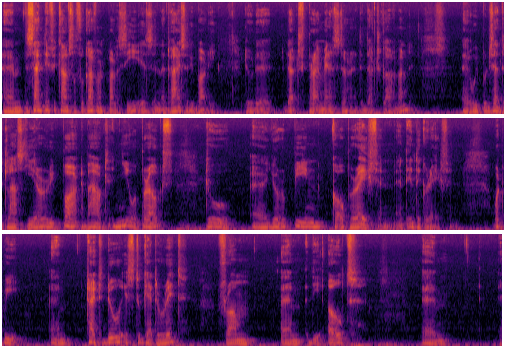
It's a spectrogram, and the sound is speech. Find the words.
Um, the Scientific Council for Government Policy is an advisory body to the Dutch Prime Minister and the Dutch government. Uh, we presented last year a report about a new approach to uh, European cooperation and integration. What we um, try to do is to get rid from um, the old um, uh,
